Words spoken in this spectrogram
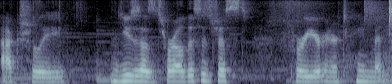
actually use it as a tutorial. This is just for your entertainment.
